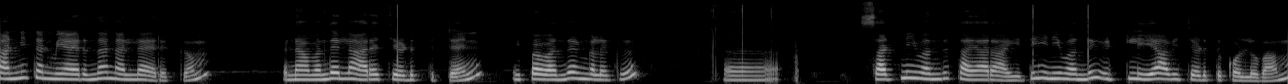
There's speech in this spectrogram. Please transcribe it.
தண்ணித்தன்மையாக இருந்தால் நல்லா இருக்கும். இப்போ நான் வந்து எல்லாம் அரைச்சி எடுத்துட்டேன். இப்போ வந்து எங்களுக்கு சட்னி வந்து தயாராகிட்டு இனி வந்து இட்லியை அவிச்சு எடுத்துக்கொள்ளுவோம்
